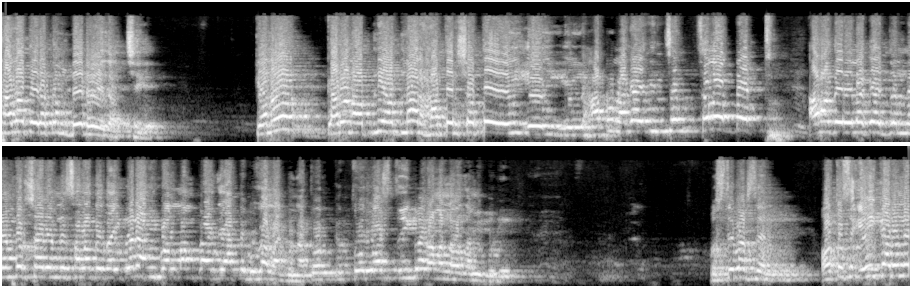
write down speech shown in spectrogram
সালাত এরকম ডেড হয়ে যাচ্ছে। কেন? কারণ আপনি আপনার হাতের সাথে এই এই হাঁটু লাগাই দিচ্ছেন। ডেড আমাদের এলাকায় একজন মেম্বার সাহেব এমনি সালাত আদায় করে, আমি বললাম প্রায় যে এত বোঝা লাগবে না, তোর তোর ওয়াজ তুই কর, আমার নামাজ আমি পড়ি। বুঝতে পারছেন? অথচ এই কারণে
